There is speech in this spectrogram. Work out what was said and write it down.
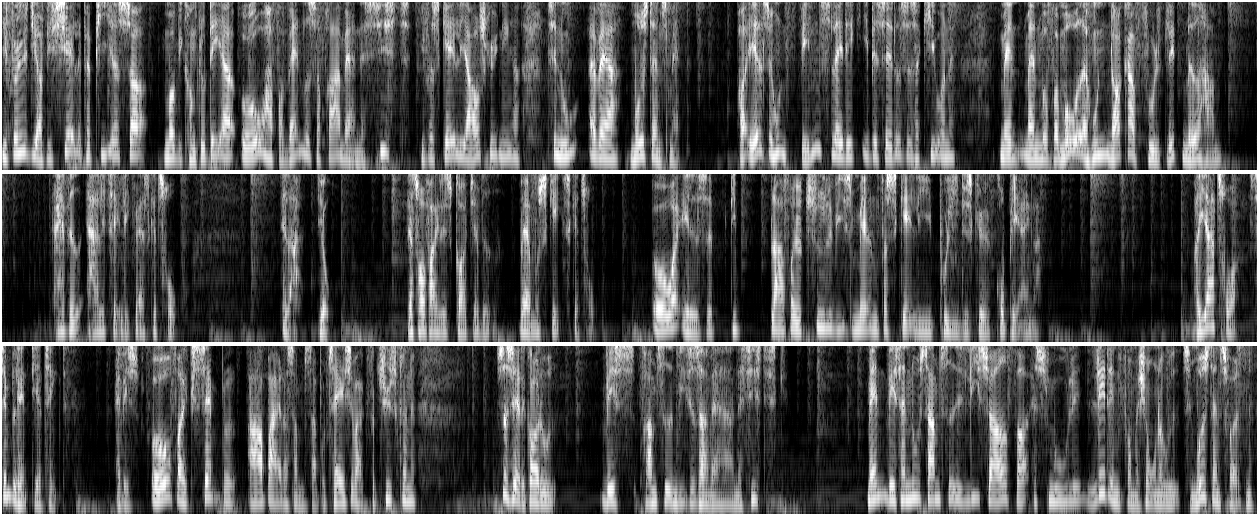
Ifølge de officielle papirer, så må vi konkludere, at Åge har forvandlet sig fra at være nazist i forskellige afskyninger til nu at være modstandsmand. Og Else, hun findes slet ikke i besættelsesarkiverne, men man må formode, at hun nok har fulgt lidt med ham. Jeg ved ærligt talt ikke, hvad jeg skal tro. Eller jo, jeg tror faktisk godt, jeg ved, hvad jeg måske skal tro. Åge og Else, de blaffer jo tydeligvis mellem forskellige politiske grupperinger. Og jeg tror simpelthen, de har tænkt, at hvis Åge for eksempel arbejder som sabotagevagt for tyskerne, så ser det godt ud, hvis fremtiden viser sig at være nazistisk. Men hvis han nu samtidig lige sørgede for at smule lidt informationer ud til modstandsfolkene,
